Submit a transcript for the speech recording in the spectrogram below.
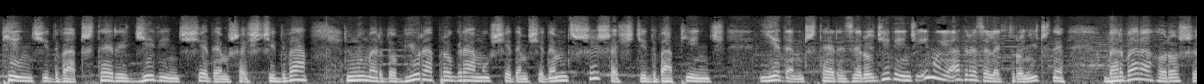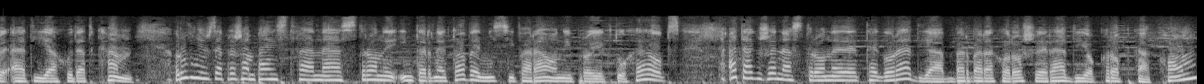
524 9762, numer do biura programu 773 625 1409 i mój adres elektroniczny barbarachoroszy.yahoo.com. Również zapraszam Państwa na strony internetowe misji Faraon projektu Cheops, a także na stronę tego radia barbarachoroszy.radio.com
